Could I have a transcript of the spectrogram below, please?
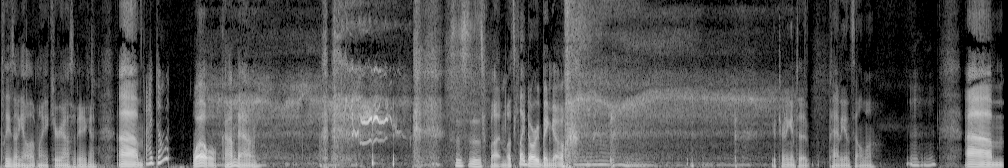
please don't yell at my curiosity again. Um, I don't. whoa, calm down. this is fun. Let's play Doree Bingo. You're turning into Patty and Selma. Um.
